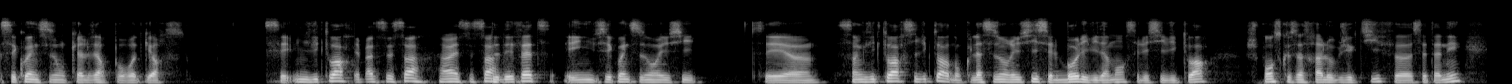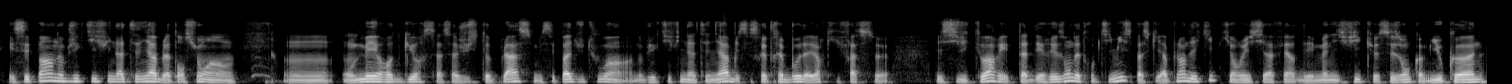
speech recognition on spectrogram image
C'est quoi une saison calvaire pour Rutgers C'est une victoire, Et ben c'est ça, ouais c'est ça. deux défaites, et une- c'est quoi une saison réussie? C'est 5 victoires, 6 victoires. Donc la saison réussie, c'est le bowl, évidemment, c'est les 6 victoires. Je pense que ça sera l'objectif euh, cette année. Et c'est pas un objectif inatteignable. Attention, hein, on, met Rutgers à sa juste place, mais c'est pas du tout un, objectif inatteignable. Et ça serait très beau d'ailleurs qu'ils fassent euh, les 6 victoires. Et tu as des raisons d'être optimiste parce qu'il y a plein d'équipes qui ont réussi à faire des magnifiques saisons comme Yukon,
